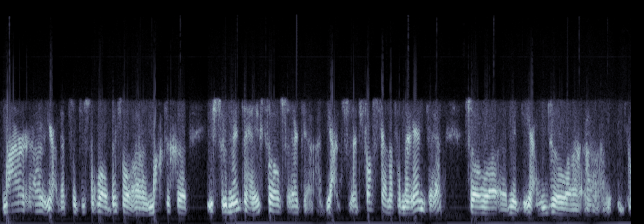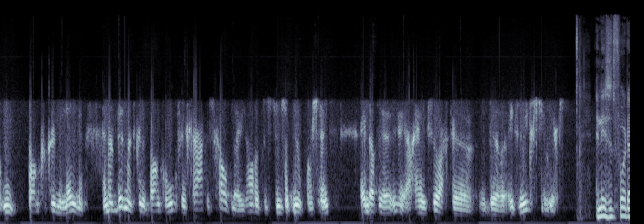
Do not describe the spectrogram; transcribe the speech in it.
Maar ja, dat ze dus toch wel best wel machtige instrumenten heeft. Zoals het, ja, het, vaststellen van de rente. hè. Zo met ja, hoeveel hoe banken kunnen lenen. En op dit moment kunnen banken ongeveer gratis geld lenen. Want het is dus op 0%. En dat eh, ja, heeft heel erg de, de economie gestimuleerd. En is het voor de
